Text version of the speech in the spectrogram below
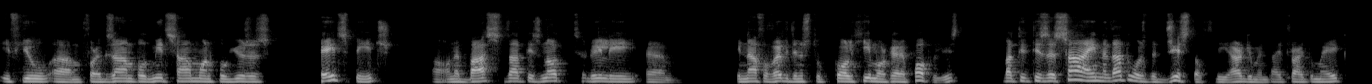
if you, um, for example, meet someone who uses hate speech, uh, on a bus, that is not really um, enough of evidence to call him or her a populist, but it is a sign, and that was the gist of the argument I tried to make,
